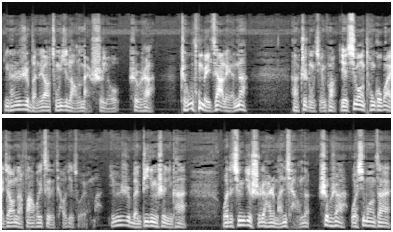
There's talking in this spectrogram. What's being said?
你看，日本呢要从伊朗的买石油，是不是？这物美价廉呢？啊，这种情况也希望通过外交呢发挥自己的调节作用嘛。因为日本毕竟是你看，我的经济实力还是蛮强的，是不是？我希望在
